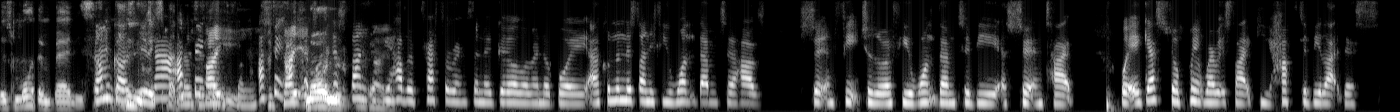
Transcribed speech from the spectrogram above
It's more than barely. Some guys do Please. Nah, expect I loads think- society. I think I can No, no, understand if you have a preference in a girl or in a boy. I can understand if you want them to have certain features or if you want them to be a certain type. But it gets to a point where it's like you have to be like this,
